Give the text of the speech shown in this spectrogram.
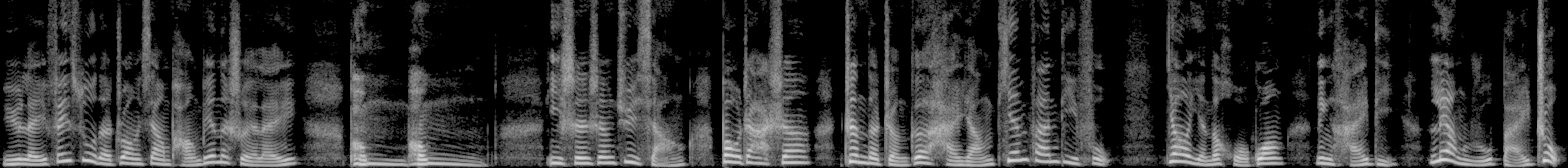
鱼雷飞速地撞向旁边的水雷，砰砰，一声声巨响，爆炸声震得整个海洋天翻地覆。耀眼的火光令海底亮如白昼。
